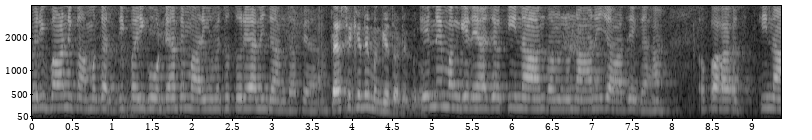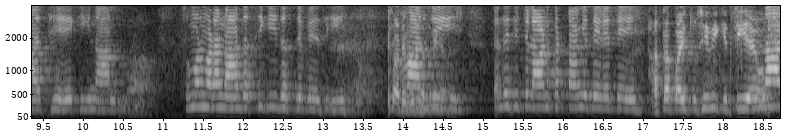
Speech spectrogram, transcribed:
ਮੇਰੀ ਬਾਂਹ ਨਹੀਂ ਕੰਮ ਕਰਦੀ ਪਈ ਗੋਡਿਆਂ ਤੇ ਮਾਰੀਆਂ ਮੈਥੋਂ ਤੁਰਿਆ ਨਹੀਂ ਜਾਂਦਾ ਪਿਆ। ਪੈਸੇ ਕਿੰਨੇ ਮੰਗੇ ਤੁਹਾਡੇ ਕੋਲ? ਇਹਨੇ ਮੰਗੇ ਨੇ ਅੱਜ ਕੀ ਨਾਂ ਦਾ ਮੈਨੂੰ ਨਾਂ ਨਹੀਂ ਯਾਦ ਹੈਗਾ। ਉਹ ਭਾ- ਕੀ ਨਾਂ ਇੱਥੇ ਕੀ ਨਾਂ ਸੁਮਨ ਮਾੜਾ ਨਾਂ ਦੱਸੀ ਕੀ ਦੱਸਦੇ ਪਏ ਸੀ? ਤੁਹਾਡੇ ਕੋਲ ਛਤਰੀਆਂ। ਹਾਂਜੀ ਕਹਿੰਦੇ ਸੀ ਚਲਾਨ ਕੱਟਾਂਗੇ ਤੇਰੇ ਤੇ। ਹਾਤਾ ਪਾਈ ਤੁਸੀਂ ਵੀ ਕੀਤੀ ਹੈ ਉਹ? ਨਾ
